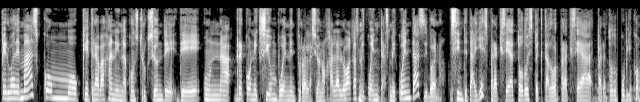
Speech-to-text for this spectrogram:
pero además como que trabajan en la construcción de, de una reconexión buena en tu relación. Ojalá lo hagas, me cuentas, me cuentas, y bueno, sin detalles, para que sea todo espectador, para que sea para todo público,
